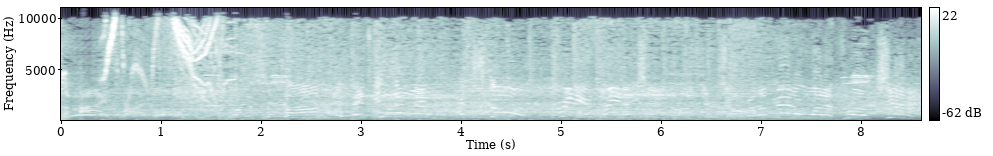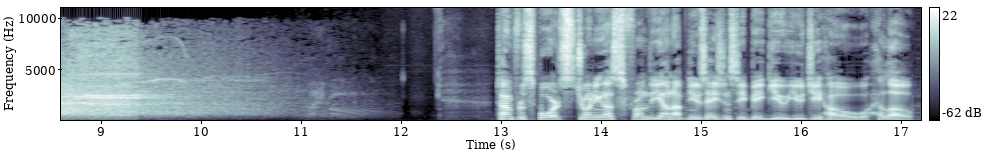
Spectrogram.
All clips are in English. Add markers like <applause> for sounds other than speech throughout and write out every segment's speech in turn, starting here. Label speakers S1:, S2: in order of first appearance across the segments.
S1: Here's a high fly ball. Deep right center.
S2: Uh, it's good! And score! Brilliant reading!
S1: Rogers over the middle. What a throw, Jennings.
S3: Time for sports. Joining us from the Yonhap News Agency, Big U, Yoo Jee-ho. Hello.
